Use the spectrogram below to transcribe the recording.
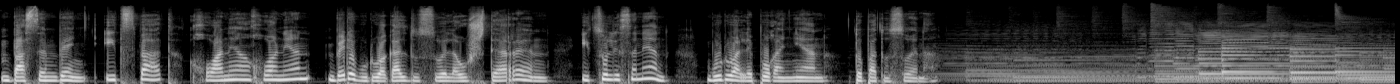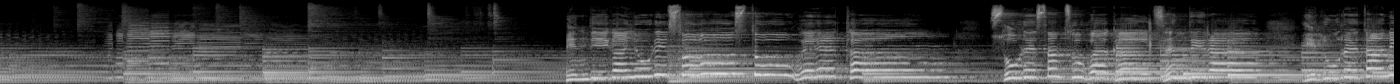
Bazen behin hitz bat, joanean joanean bere burua galdu zuela ustearren, itzuli zenean burua lepo gainean topatu zuena. Mendigailuri zuztu eta Zure zantzua galtzen dira Elurretan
